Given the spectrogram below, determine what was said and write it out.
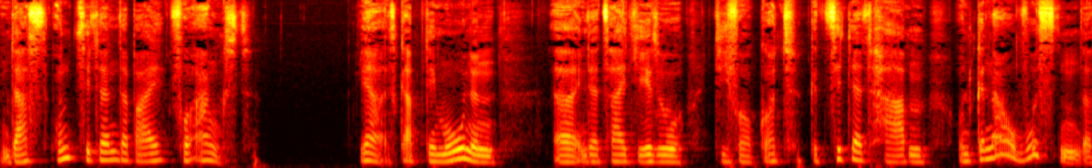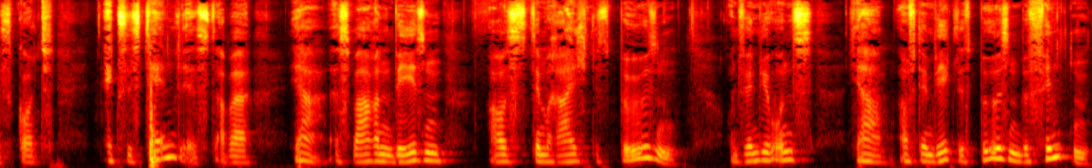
das und zittern dabei vor Angst. Ja, es gab Dämonen äh, in der Zeit Jesu, die vor Gott gezittert haben und genau wussten, dass Gott existent ist. Aber ja, es waren Wesen aus dem Reich des Bösen. Und wenn wir uns ja auf dem Weg des Bösen befinden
